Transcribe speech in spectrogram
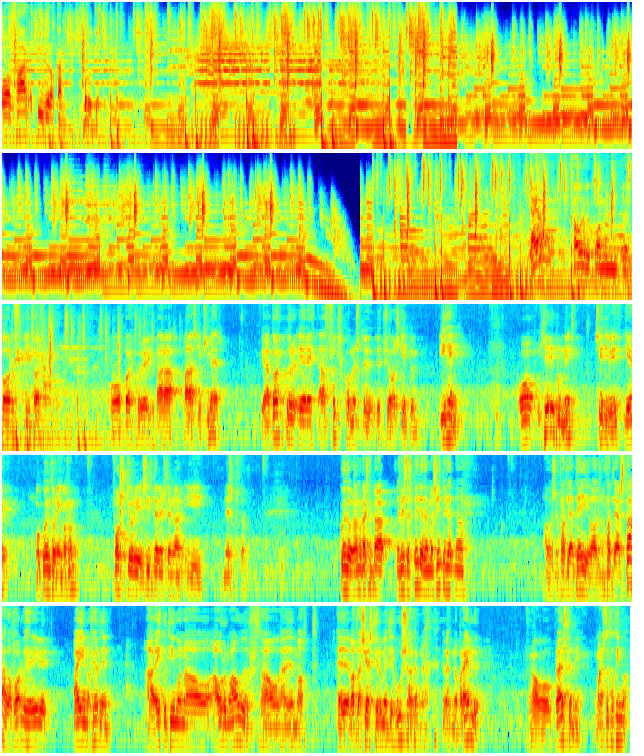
og þar býður okkar góðu og Börkur er ekki bara baðaskip sem er. Því að Börkur er eitt af fullkomnustu uppsjávarskipum í heimi. Og hér í brúni sitjum við, ég og Guðnþór Ingarsson fórstjóri síldavinnslunar í Neskustaf Guðnþór, það er kannski bara fyrst að spyrja þegar maður situr hérna á þessum fallega degi og á þessum fallega stað og horfið hér yfir bæinn og fjörðinn að einhver tíman á árum áður þá hefði mátt, hefði valla sést hér um milli húsa vegna, vegna brælu frá bræðslunni. Manstu þá tíma?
